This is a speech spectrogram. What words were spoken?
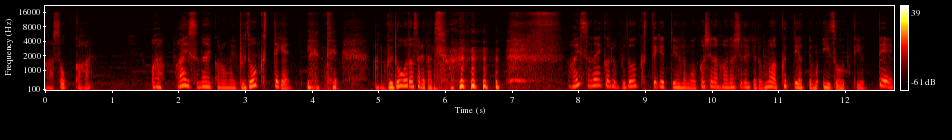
あそっか。あアイスないからお前ブドウ食ってけって言ってあのブドウを出されたんですよ。アイスないからブドウ食ってけっていうのもおかしな話だけどまあ食ってやってもいいぞって言って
